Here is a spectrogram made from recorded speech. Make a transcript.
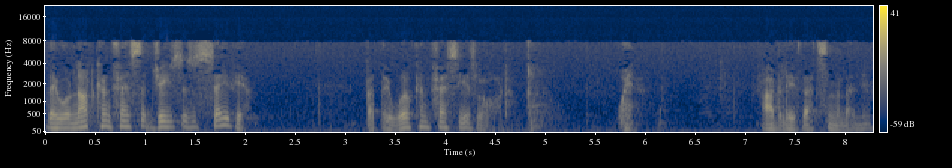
They will not confess that Jesus is Savior, but they will confess He is Lord. When? I believe that's the millennium.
